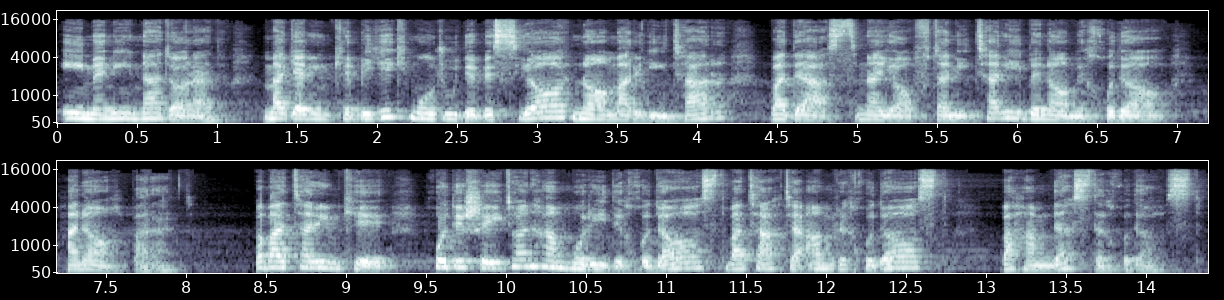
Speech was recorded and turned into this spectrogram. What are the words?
ایمنی ندارد مگر اینکه به یک موجود بسیار نامرئی تر و دست نیافتنی تری به نام خدا پناه برد. و بدتر که خود شیطان هم مرید خداست و تحت امر خداست و همدست خداست.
